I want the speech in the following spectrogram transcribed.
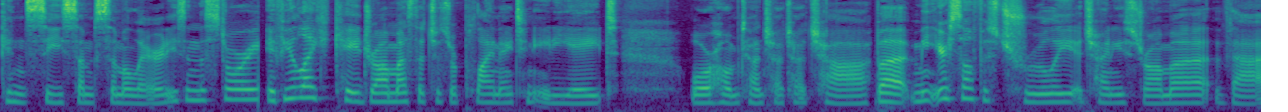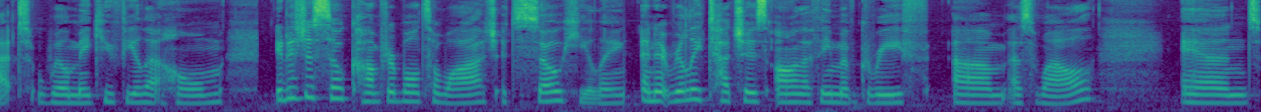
can see some similarities in the story. If you like K dramas such as Reply 1988 or Hometown Cha Cha Cha. But Meet Yourself is truly a Chinese drama that will make you feel at home. It is just so comfortable to watch, it's so healing, and it really touches on the theme of grief um, as well. And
